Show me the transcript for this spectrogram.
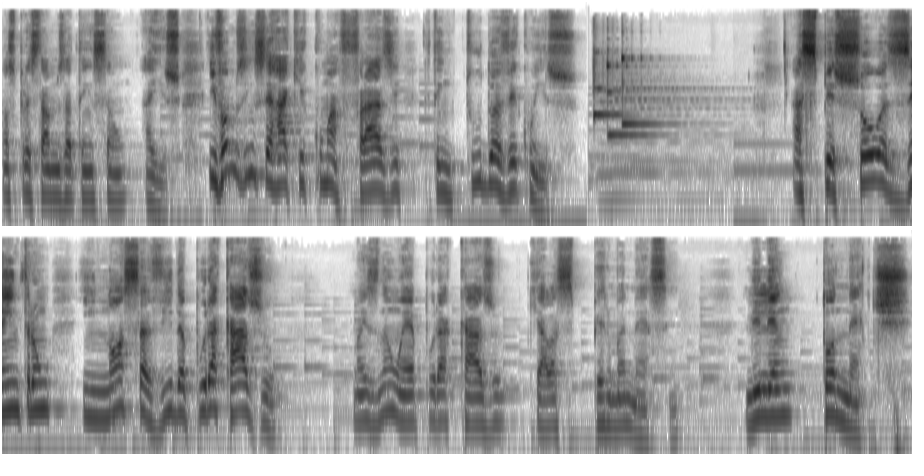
nós prestarmos atenção a isso. E vamos encerrar aqui com uma frase que tem tudo a ver com isso. As pessoas entram em nossa vida por acaso mas não é por acaso que elas permanecem. Lilian Tonetti.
